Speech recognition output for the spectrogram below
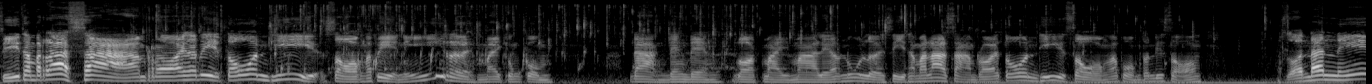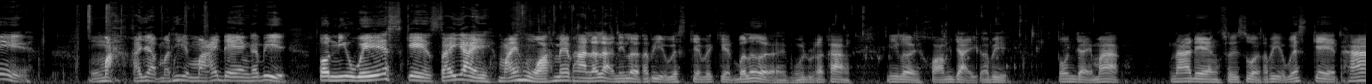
สีธรรมราชสามร้อยครับพี่ต้นที่สองครับพี่นี่เลยใบกลมๆด่างแดงๆหลอดใหม่มาแล้วนู่นเลยสีธรรมราชสามร้อยต้นที่สองครับผมต้นที่สอง ส่วนด้านนี้มาขยับมาที่ไม้แดงครับพี่ต้นนี้เวสเกตไซส์ใหญ่ไม้หัวแม่พันแล้วแหละนี่เลยครับพี่เวสเกตเวสเกตเบลเลอร์ผมไปดูด้านข้างนี่เลยความใหญ่ครับพี่ ต้นใหญ่มาก หน้าแดงสวยๆครับพี่เวสเกตห้า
